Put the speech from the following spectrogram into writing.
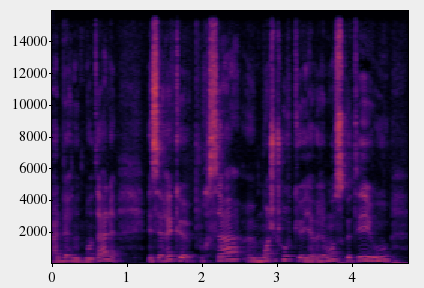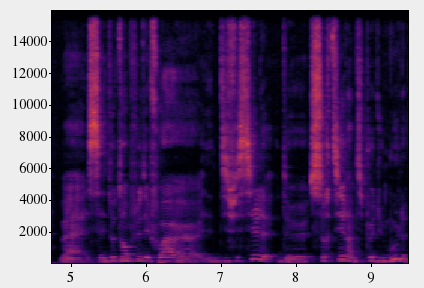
Albert notre mental. Mais c'est vrai que pour ça, euh, moi je trouve qu'il y a vraiment ce côté où bah, c'est d'autant plus des fois euh, difficile de sortir un petit peu du moule.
